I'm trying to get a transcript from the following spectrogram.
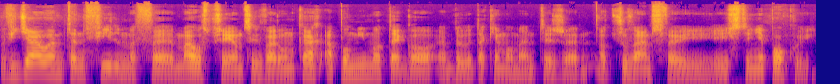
widziałem ten film w mało sprzyjających warunkach, a pomimo tego były takie momenty, że odczuwałem swoisty niepokój.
